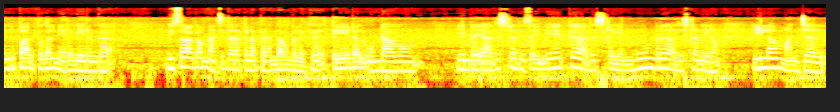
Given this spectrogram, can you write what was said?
எதிர்பார்ப்புகள் நிறைவேறுங்க. விசாகம் நட்சத்திரத்தில் பிறந்தவங்களுக்கு தேடல் உண்டாகும். இன்றைய அதிர்ஷ்ட திசை மேற்கு அதிர்ஷ்ட எண் மூன்று அதிர்ஷ்ட நிறம். இளம் மஞ்சள்.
